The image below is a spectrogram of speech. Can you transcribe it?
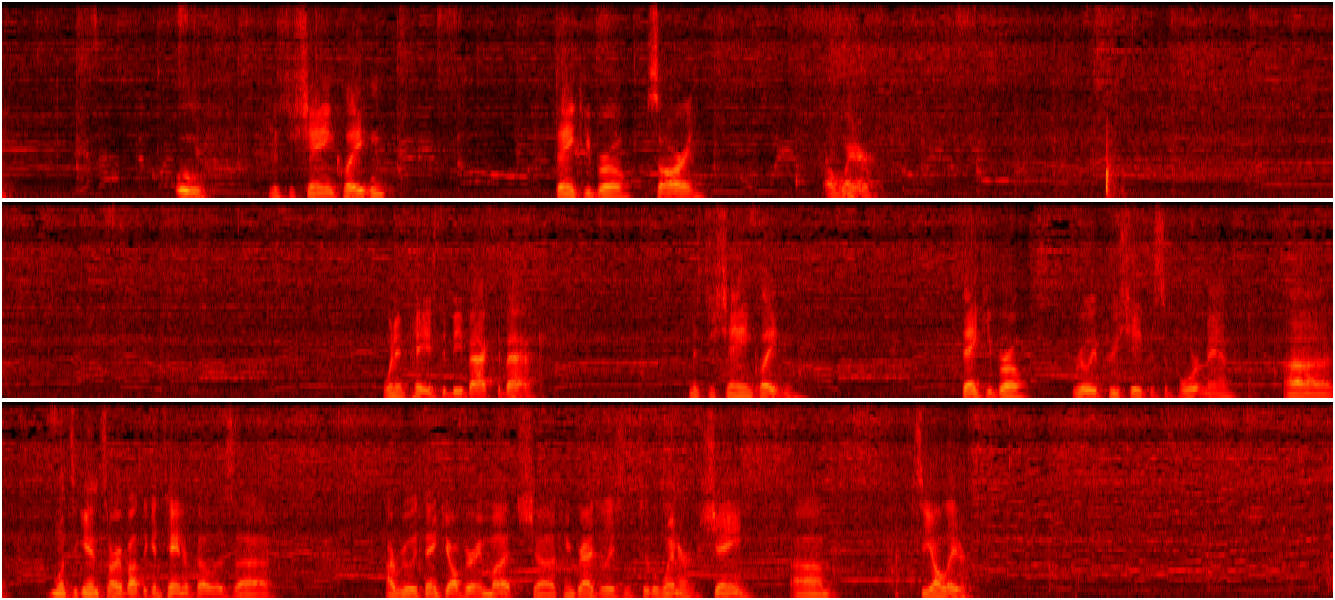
Oof. Mr. Shane Clayton. Thank you, bro. Sorry. A winner. When it pays to be back to back. Mr. Shane Clayton. Thank you, bro. Really appreciate the support, man. Uh, once again, sorry about the container, fellas. Uh, I really thank y'all very much. Uh, congratulations to the winner, Shane. Um, see y'all later.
